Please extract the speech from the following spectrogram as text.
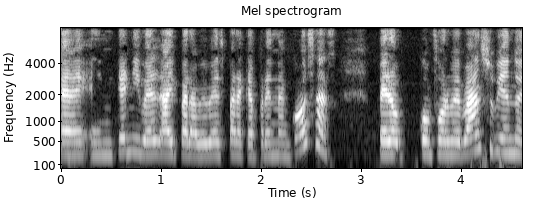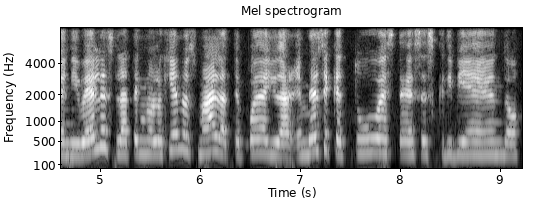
eh, en qué nivel hay para bebés para que aprendan cosas, pero conforme van subiendo de niveles, la tecnología no es mala, te puede ayudar. En vez de que tú estés escribiendo,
